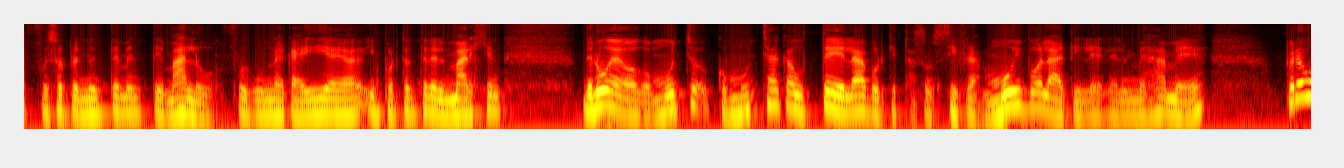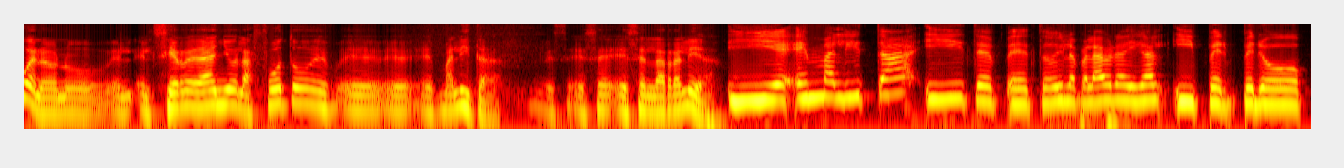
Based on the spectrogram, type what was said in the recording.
fue sorprendentemente malo, fue una caída importante en el margen, de nuevo, con, mucho, con mucha cautela, porque estas son cifras muy volátiles del mes a mes, pero bueno, no, el, cierre de año, la foto es, es, malita. esa es la realidad. Y es malita, y te, eh, doy la palabra, Igal, y pero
